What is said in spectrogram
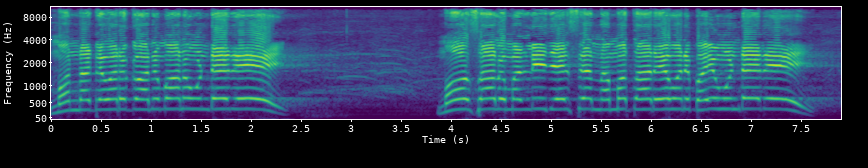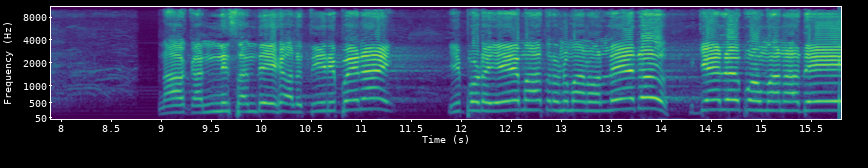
మొన్నటి వరకు అనుమానం ఉండేది. మోసాలు మళ్ళీ చేస్తే నమ్మతారేమని భయం ఉండేది. నాకు అన్ని సందేహాలు తీరిపోయినాయి. ఇప్పుడు ఏమాత్రం అనుమానం లేదు. గెలుపు మనదే.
